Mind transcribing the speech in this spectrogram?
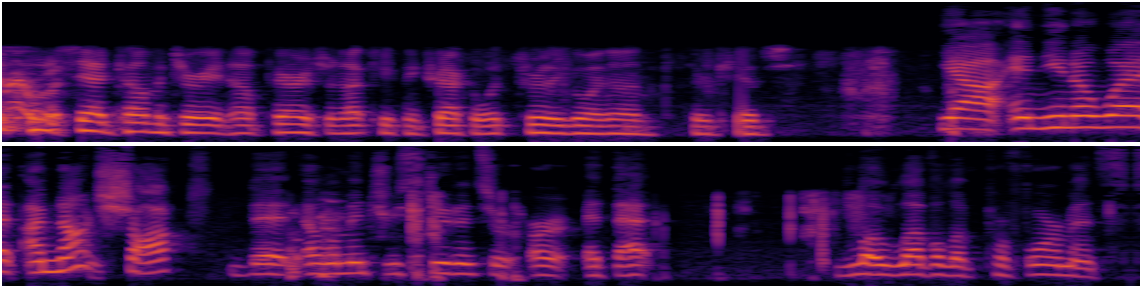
a sad commentary on how parents are not keeping track of what's really going on with their kids. Yeah, and you know what? I'm not shocked that elementary students are, are at that low level of performance.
